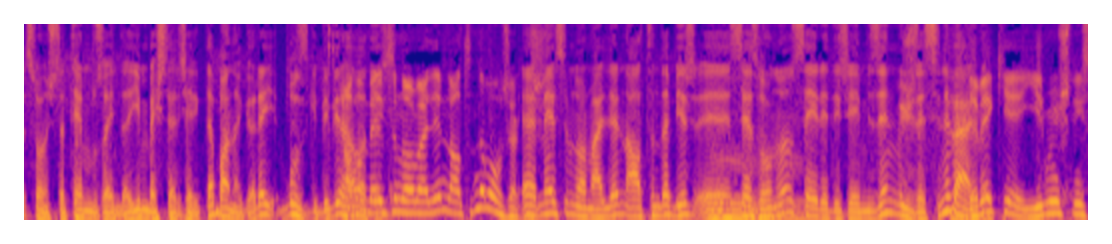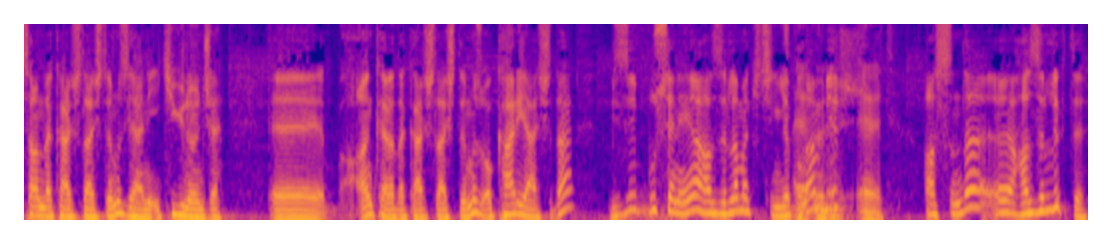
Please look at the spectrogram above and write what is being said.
sonuçta Temmuz ayında 25 derecelikte bana göre buz gibi bir Ama hava. mevsim normallerinin altında mı olacakmış? Evet, mevsim normallerinin altında bir e, sezonu seyredeceğimizin müjdesini verdi. Demek ki 23 Nisan'da karşılaştığımız yani iki gün önce e, Ankara'da karşılaştığımız o kar yağışı da bizi bu seneye hazırlamak için yapılan önüm- bir evet. aslında e, hazırlıktı.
